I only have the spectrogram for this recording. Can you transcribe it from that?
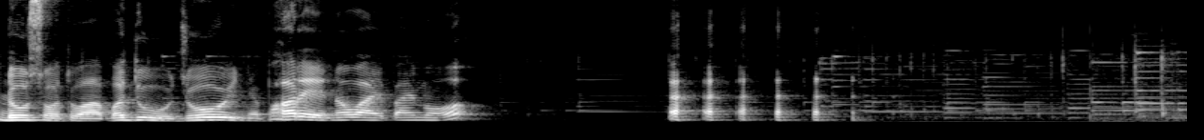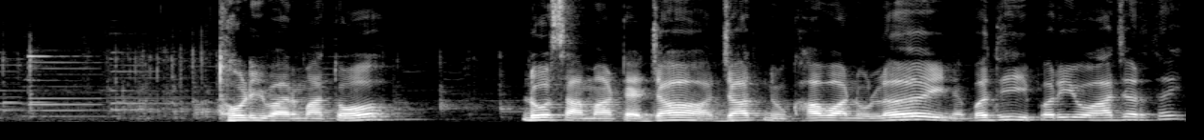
ડોસો તો આ બધું જોઈને ભારે નવાય પામ્યો થોડી વારમાં તો ડોસા માટે જાત જાતનું ખાવાનું લઈને બધી પરીઓ હાજર થઈ.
